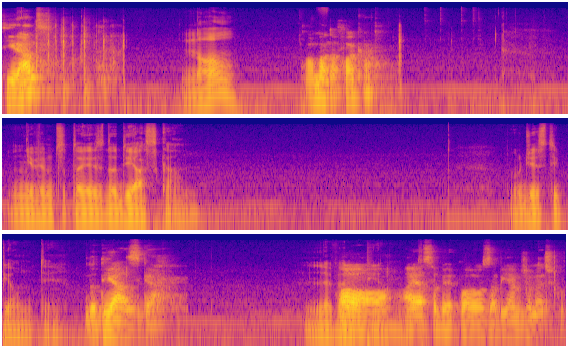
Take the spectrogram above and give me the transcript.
Tirant? No, O, motherfucker. Nie wiem co to jest do diaska. 25. Do Diazga. Level O, pięć. a ja sobie pozabijam ziomeczku.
